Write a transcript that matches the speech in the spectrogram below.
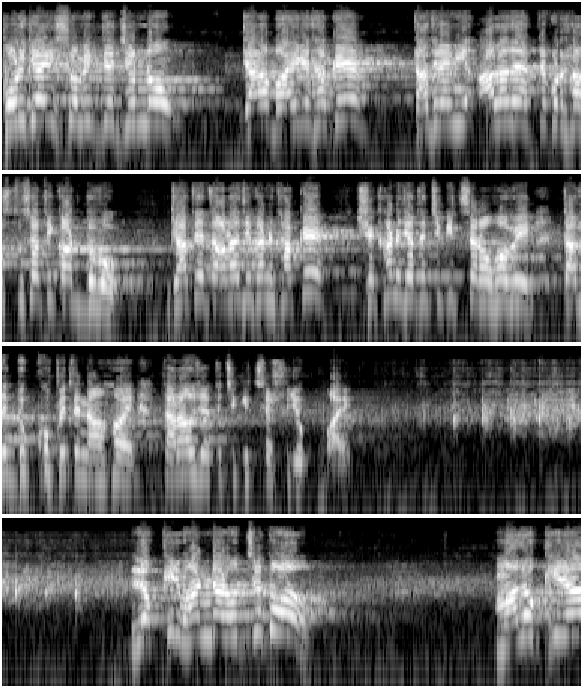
পরিযায়ী শ্রমিকদের জন্য যারা বাইরে থাকে, তাদের আমি আলাদা একটা করে স্বাস্থ্যসাথী কার্ড দেবো। যাতে তারা যেখানে থাকে, সেখানে যাতে চিকিৎসার অভাবে তাদের দুঃখ পেতে না হয়, তারাও যাতে চিকিৎসার সুযোগ পায়। লক্ষ্মীর ভান্ডার হচ্ছে তো। মা লক্ষ্মীরা,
